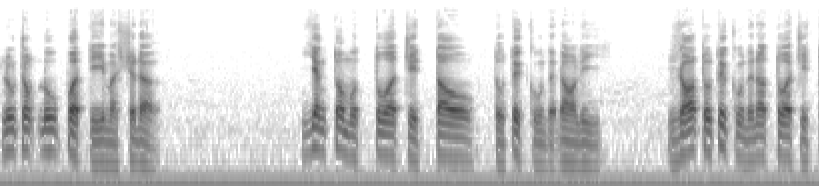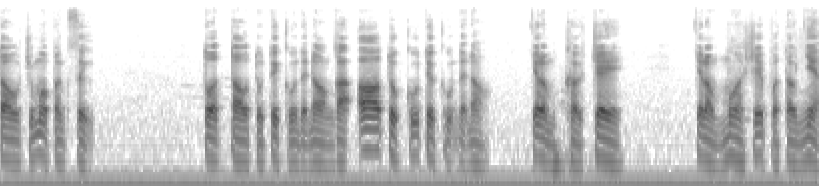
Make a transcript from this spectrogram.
lúc trong đu bờ tỷ mà sẽ đỡ dân tôi một tua chỉ tàu tổ tư cùng được đo lý gió tổ tư cùng được nó tua chỉ tàu chúng một bằng sự tua tàu tổ tư cùng được nó gà o tổ cụ tư cùng được nó cho lòng khởi chê cho lòng mua xếp của tàu nhẹ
